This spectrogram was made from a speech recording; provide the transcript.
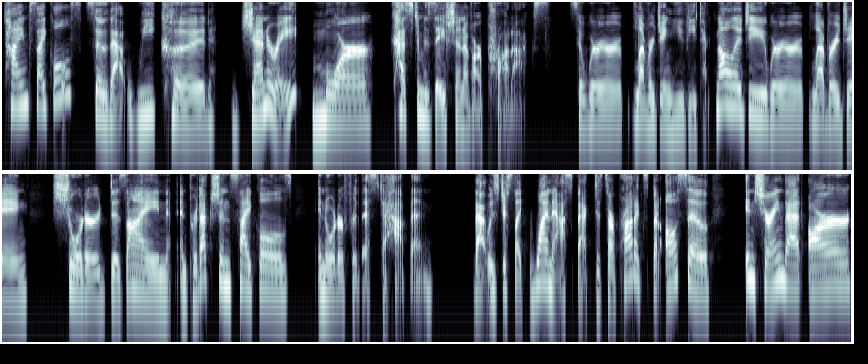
time cycles so that we could generate more customization of our products. So we're leveraging UV technology, we're leveraging shorter design and production cycles in order for this to happen. That was just like one aspect. It's our products, but also ensuring that our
